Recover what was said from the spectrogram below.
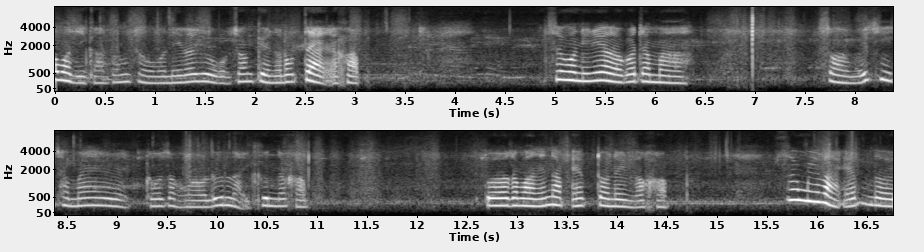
สวัสดีครับท่านผู้ชมวันนี้เราอยู่กับช่องเกมนรกแตกนะครับ ซึ่งวันนี้เนี่ยเราก็จะมา สอนวิธีทำให้โทรศัพท์ของเราลื่นไหลขึ้นนะครับ ตัวเราจะมาแนะนำแอปตัวหนึ่งนะครับ ซึ่งมีหลายแอปเลย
